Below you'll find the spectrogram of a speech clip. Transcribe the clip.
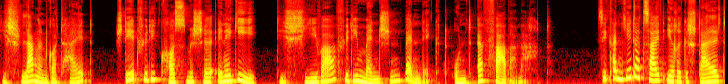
die Schlangengottheit, steht für die kosmische Energie, die Shiva für die Menschen bändigt und erfahrbar macht. Sie kann jederzeit ihre Gestalt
